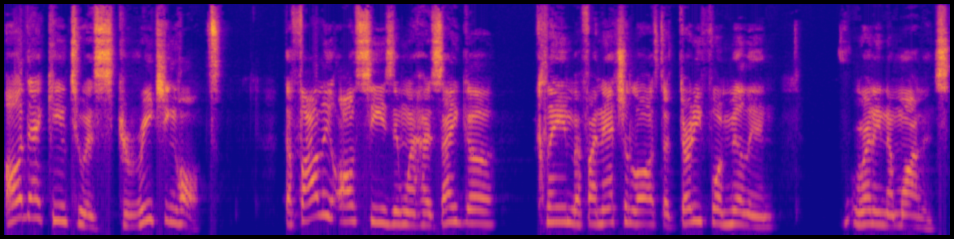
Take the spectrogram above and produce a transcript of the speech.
all that came to a screeching halt. The following offseason, when Huizenga claimed a financial loss of 34 million running the Marlins.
